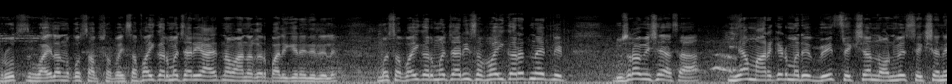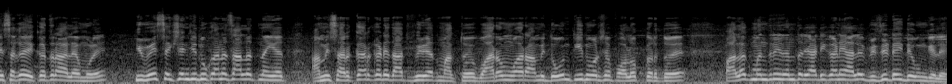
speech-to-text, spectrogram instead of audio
रोज व्हायला नको साफसफाई. सफाई कर्मचारी आहेत ना महानगरपालिकेने दिलेले. मग सफाई कर्मचारी सफाई करत नाहीत नीट. दुसरा विषय असा की ह्या मार्केटमध्ये व्हेज सेक्शन नॉनव्हेज सेक्शन हे सगळं एकत्र आल्यामुळे ही वेज सेक्शनची दुकानं चालत नाही आहेत आम्ही सरकारकडे दात फिर्यात मागतो मागतोय. वारंवार आम्ही दोन तीन वर्ष फॉलोअप करतोय. पालकमंत्री नंतर या ठिकाणी आले व्हिजिटही देऊन गेले.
